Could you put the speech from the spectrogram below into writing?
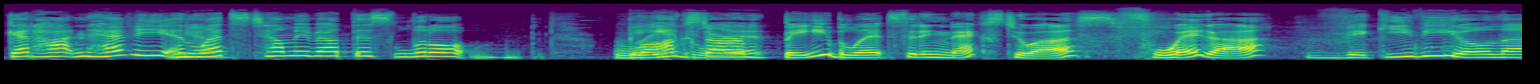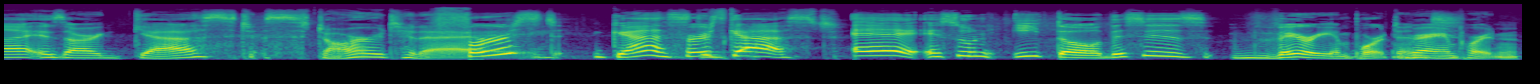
get hot and heavy and Yeah. let's tell me about this little rock star Babelet. babelet sitting next to us, Fuega. Vicky Viola is our guest star today. First guest. First guest. Eh, es un hito. This is very important. Very important.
